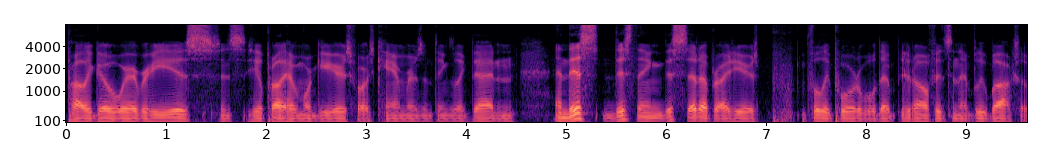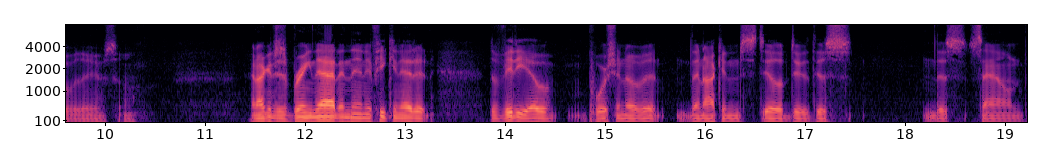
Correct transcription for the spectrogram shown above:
probably go wherever he is, since he'll probably have more gear as far as cameras and things like that. And and this this thing, this setup right here is p- fully portable. That it all fits in that blue box over there. So, and I can just bring that, and then if he can edit the video portion of it, then I can still do this this sound.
